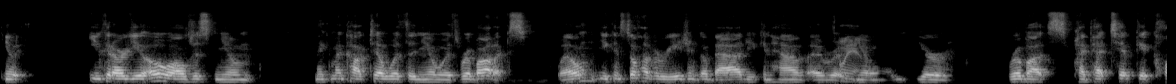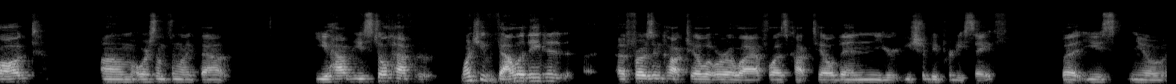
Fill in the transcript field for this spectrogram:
you know you could argue, oh, I'll just you know make my cocktail with you know with robotics. Well, you can still have a reagent go bad. You can have a oh, yeah. you know your robot's pipette tip get clogged um, or something like that. You have you still have once you've validated a frozen cocktail or a lyophilized cocktail, then you're you should be pretty safe. But you you know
